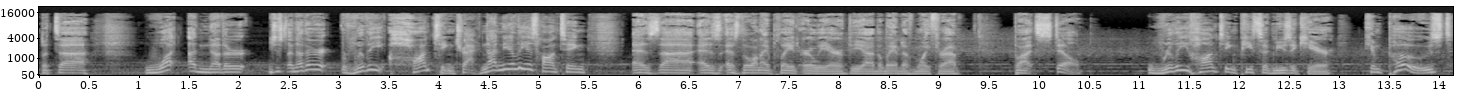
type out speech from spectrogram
but uh, what another, just another really haunting track. Not nearly as haunting as uh, as as the one I played earlier, the uh, the Land of Morytha, but still really haunting piece of music here, composed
